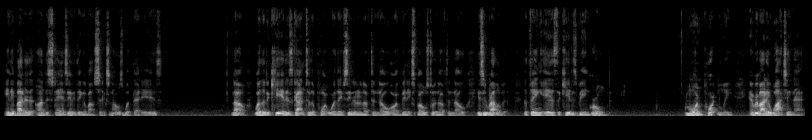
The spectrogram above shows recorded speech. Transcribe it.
Anybody that understands anything about sex knows what that is. Now, whether the kid has gotten to the point where they've seen it enough to know or been exposed to enough to know is irrelevant. The thing is the kid is being groomed. More importantly, everybody watching that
